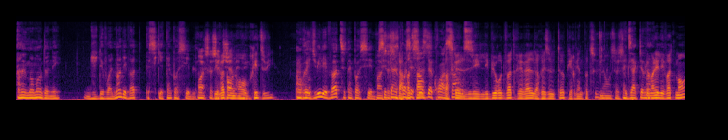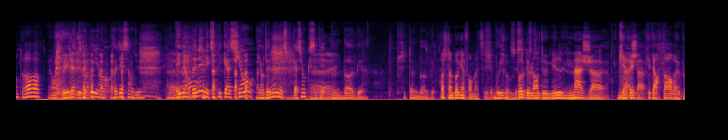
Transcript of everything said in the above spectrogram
à un moment donné du dévoilement des votes, ce qui est impossible. Ouais, ça, c'est Les votes réduit. On réduit les votes, c'est impossible. Ouais, c'est un de processus de, Parce croissance. que les, les bureaux de vote révèlent le résultat puis ils reviennent pas dessus. Non, c'est ça. Puis à un Exactement. moment donné, les votes montent. Ah, et on Et là, les tout à coup, ils ont redescendu. Et ils ont donné une explication. Ils ont donné une explication que c'était un bug. C'est un bug. Ah, c'est un bug informatique. Oui, C'est un bug ça, de l'an c'est- 2000 qui, Majeur. qui avait- majeur. qui était en retard un peu.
